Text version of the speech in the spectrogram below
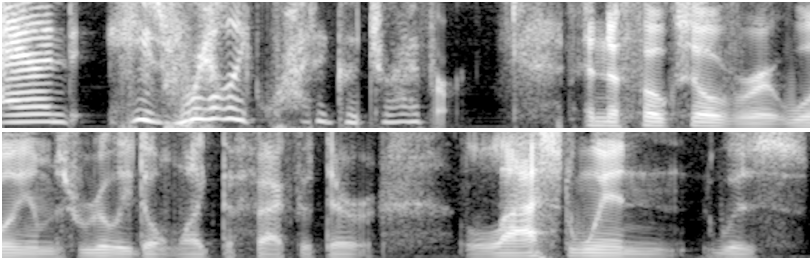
And he's really quite a good driver. and the folks over at Williams really don't like the fact that their last win was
